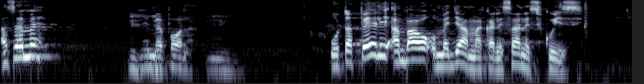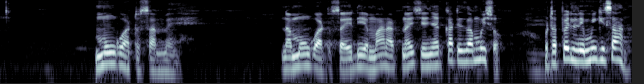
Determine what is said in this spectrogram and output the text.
aseme nimepona. Mm. Utapeli ambao umejaa makanisani siku hizi, Mungu atusamehe na Mungu atusaidie, maana tunaishi nyakati za mwisho. Utapeli ni mwingi sana.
